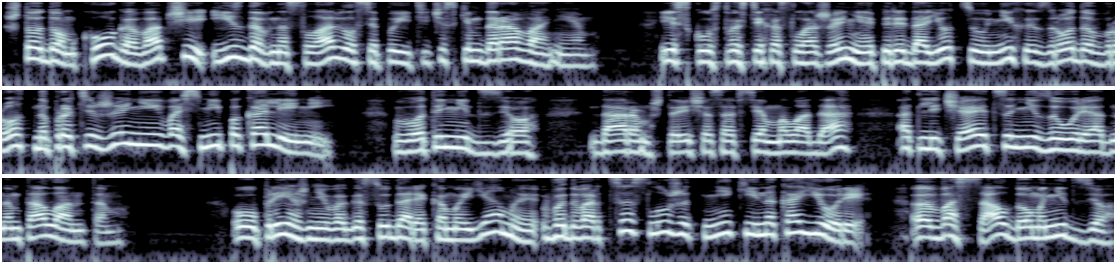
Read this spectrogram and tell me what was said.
что дом Кога вообще издавна славился поэтическим дарованием. Искусство стихосложения передается у них из рода в род на протяжении восьми поколений. Вот и Нидзё, даром, что еще совсем молода, отличается незаурядным талантом. У прежнего государя Камэямы во дворце служит некий Накайори, э, вассал дома Нидзё.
